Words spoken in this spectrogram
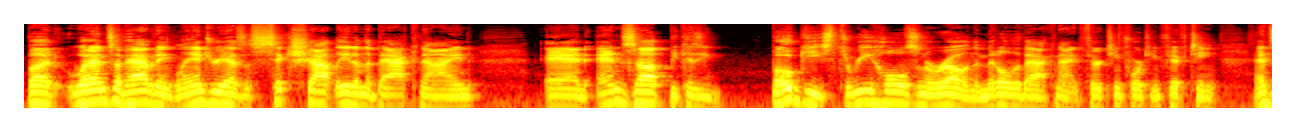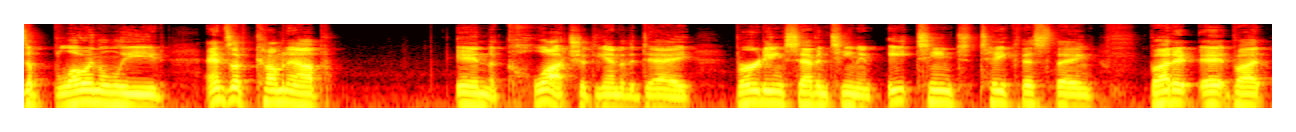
but what ends up happening, Landry has a six shot lead on the back nine and ends up because he bogeys three holes in a row in the middle of the back nine 13, 14, 15, ends up blowing the lead, ends up coming up in the clutch at the end of the day, birdieing 17 and 18 to take this thing. But it, it but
